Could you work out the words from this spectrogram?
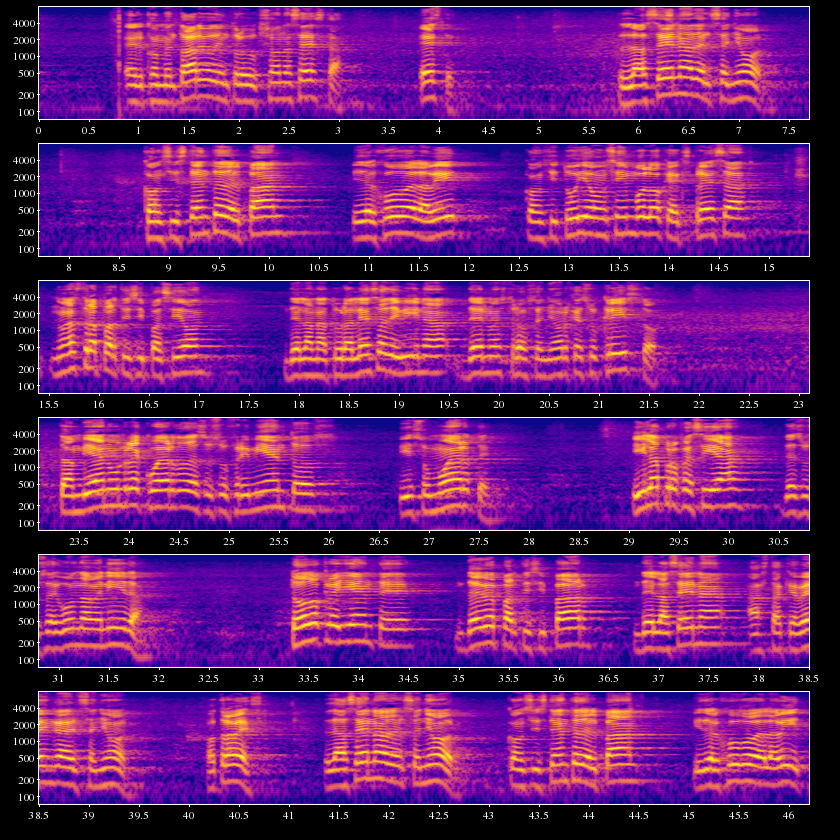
el comentario de introducción es esta, este. La cena del Señor, consistente del pan y del jugo de la vid, constituye un símbolo que expresa nuestra participación de la naturaleza divina de nuestro Señor Jesucristo. También un recuerdo de sus sufrimientos y su muerte. Y la profecía de su segunda venida. Todo creyente debe participar de la cena hasta que venga el Señor. Otra vez, la cena del Señor, consistente del pan y del jugo de la vid,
